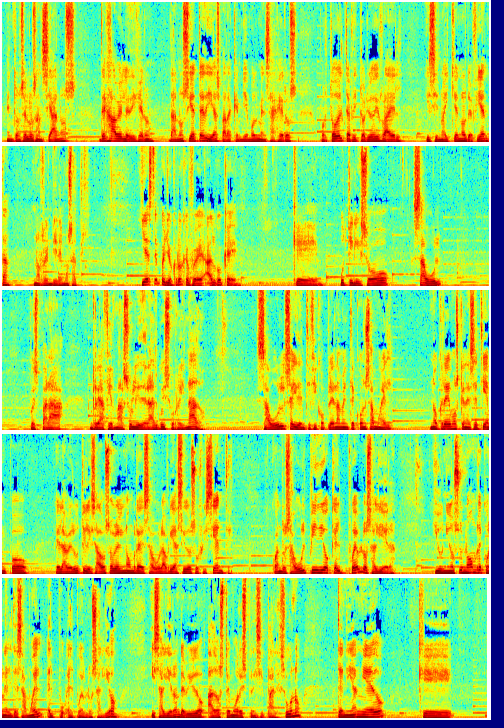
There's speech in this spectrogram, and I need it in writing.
Entonces los ancianos de Jabes le dijeron, danos siete días para que enviemos mensajeros por todo el territorio de Israel y si no hay quien nos defienda, nos rendiremos a ti. Y este pues yo creo que fue algo que, que utilizó Saúl pues para reafirmar su liderazgo y su reinado. Saúl se identificó plenamente con Samuel. No creemos que en ese tiempo el haber utilizado sobre el nombre de Saúl habría sido suficiente. Cuando Saúl pidió que el pueblo saliera y unió su nombre con el de Samuel, el, pueblo salió. Y salieron debido a dos temores principales. Uno, tenían miedo que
